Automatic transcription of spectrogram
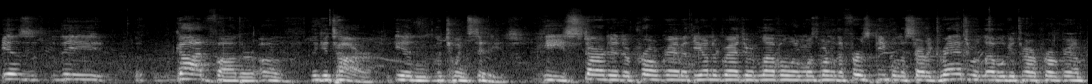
is the godfather of the guitar in the Twin Cities. He started a program at the undergraduate level and was one of the first people to start a graduate level guitar program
